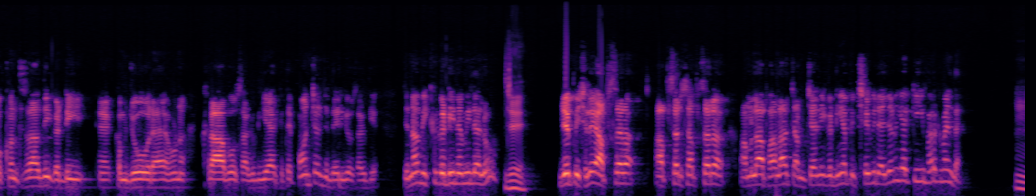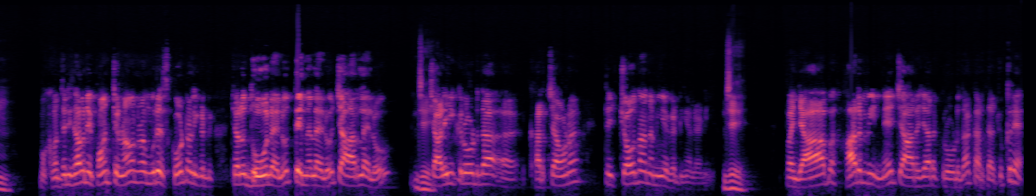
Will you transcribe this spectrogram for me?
ਮੁੱਖ ਮੰਤਰੀ ਸਾਹਿਬ ਦੀ ਗੱਡੀ ਕਮਜ਼ੋਰ ਹੈ ਹੁਣ ਖਰਾਬ ਹੋ ਸਕਦੀ ਹੈ ਕਿਤੇ ਪਹੁੰਚਣ 'ਚ ਦੇਰੀ ਹੋ ਸਕਦੀ ਹੈ ਜਨਾਬ ਇੱਕ ਗੱਡੀ ਨਵੀਂ ਲੈ ਲਓ। ਜੀ। ਜੇ ਪਿਛਲੇ ਅਫਸਰ ਅਫਸਰ ਸਫਸਰ ਅਮਲਾ ਫਾਲਾ ਚਮਚਿਆਂ ਦੀ ਗੱਡੀਆਂ ਪਿੱਛੇ ਵੀ ਰਹਿ ਜਾਣਗੀਆਂ ਕੀ ਫ਼ਰਕ ਪੈਂਦਾ? ਹੈ? ਮੁੱਖ ਮੰਤਰੀ ਸਾਹਿਬ ਨੇ ਪਹੁੰਚਣਾ ਉਹਨਾਂ ਨੂੰ ਮੂਰੇ ਸਕੋਟ ਵਾਲੀ ਗੱਡੀ ਚਲੋ ਦੋ ਲੈ ਲਓ ਤਿੰਨ ਲੈ ਲਓ ਚਾਰ ਲੈ ਲਓ ਜੀ। 40 ਕਰੋੜ ਦਾ ਖਰਚਾ ਆਉਣਾ ਤੇ 14 ਨਵੀਆਂ ਗੱਡੀਆਂ ਲੈਣੀਆਂ। ਜੀ। ਪੰਜਾਬ ਹਰ ਮਹੀਨੇ 4000 ਕਰੋੜ ਦਾ ਕਰਜ਼ਾ ਚੁੱਕ ਰਿਹਾ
